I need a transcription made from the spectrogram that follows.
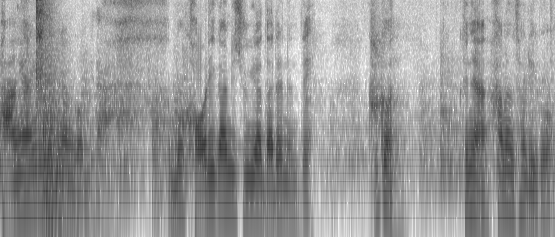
방향이 중요한 겁니다. 뭐 거리감이 중요하다라는데 그건 그냥 하는 소리고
